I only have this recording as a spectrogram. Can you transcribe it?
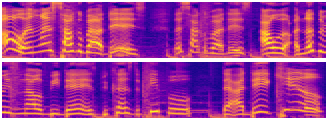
Oh, and let's talk about this. Let's talk about this. I would another reason I would be dead is because the people that I did kill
